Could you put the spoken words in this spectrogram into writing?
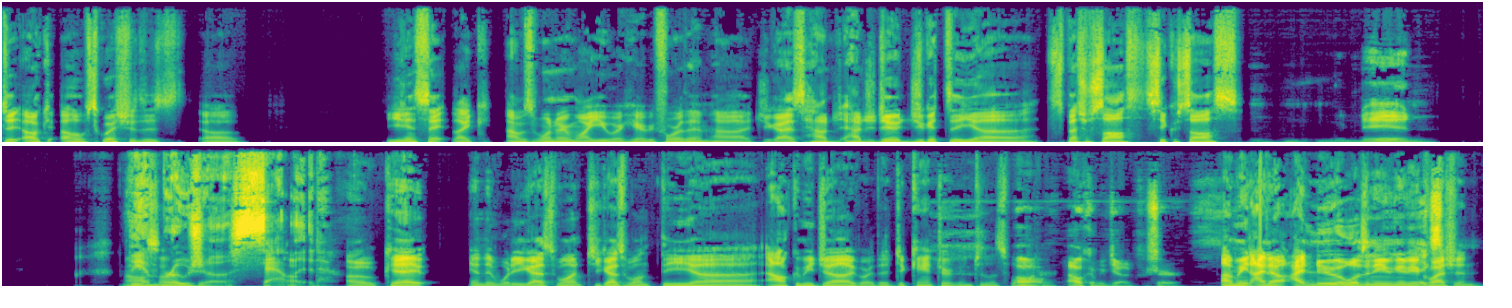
did okay? Oh, Squish, this. Oh, you didn't say like. I was wondering why you were here before them. Uh, did you guys how how'd you do? Did you get the uh special sauce, secret sauce? Dude. The Awesome. ambrosia salad. Okay. And then what do you guys want? Do you guys want the uh alchemy jug or the decanter of endless water? Oh, alchemy jug for sure. I mean, I know. I knew it wasn't even going to be a Ex- question.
